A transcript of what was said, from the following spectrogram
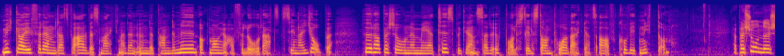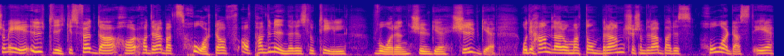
Mycket har ju förändrats på arbetsmarknaden under pandemin och många har förlorat sina jobb. Hur har personer med tidsbegränsade uppehållstillstånd påverkats av covid-19? Ja, personer som är utrikesfödda har, har drabbats hårt av, av pandemin när den slog till våren 2020. Och det handlar om att de branscher som drabbades hårdast är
